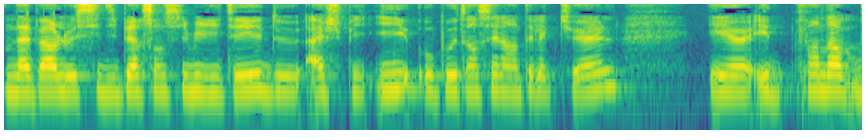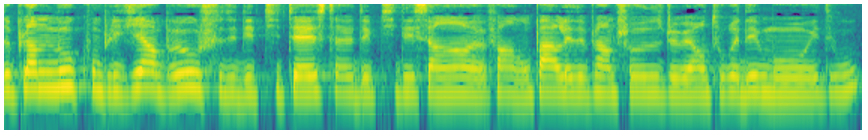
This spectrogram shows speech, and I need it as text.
On a parlé aussi d'hypersensibilité, de HPI, haut potentiel intellectuel, et, euh, et enfin de plein de mots compliqués un peu où je faisais des petits tests, euh, des petits dessins. Euh, enfin, on parlait de plein de choses, je devais entourer des mots et tout.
